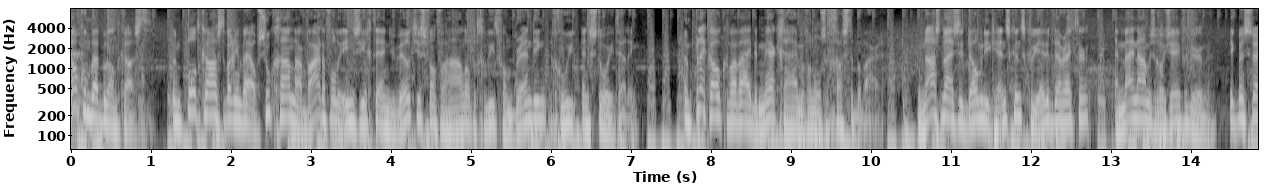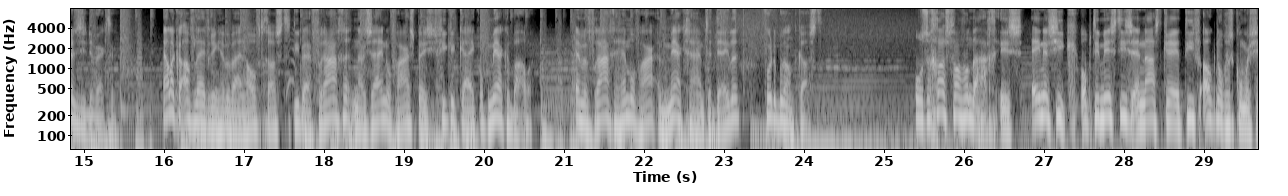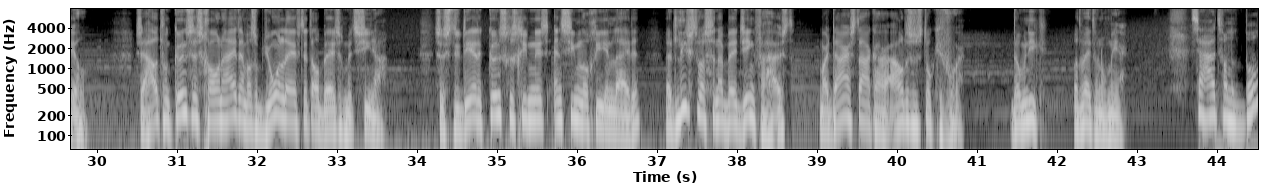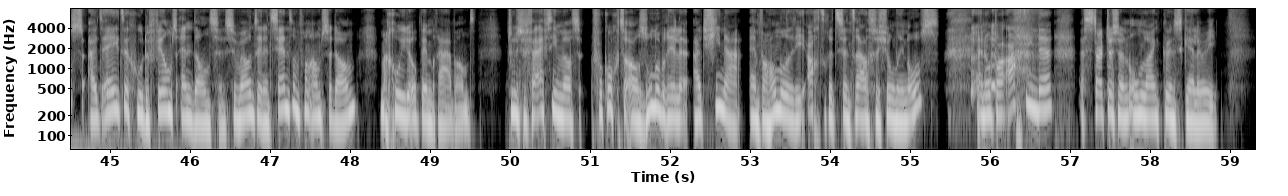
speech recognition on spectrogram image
Welkom bij Brandkast. Een podcast waarin wij op zoek gaan naar waardevolle inzichten en juweeltjes van verhalen op het gebied van branding, groei en storytelling. Een plek ook waar wij de merkgeheimen van onze gasten bewaren. Naast mij zit Dominique Henskens, Creative Director. En mijn naam is Roger Verdurmen. Ik ben Strategy Director. Elke aflevering hebben wij een hoofdgast die wij vragen naar zijn of haar specifieke kijk op merken bouwen. En we vragen hem of haar een merkgeheim te delen voor de brandkast. Onze gast van vandaag is energiek, optimistisch en naast creatief ook nog eens commercieel. Ze houdt van kunst en schoonheid en was op jonge leeftijd al bezig met China. Ze studeerde kunstgeschiedenis en sinologie in Leiden. Het liefst was ze naar Beijing verhuisd, maar daar staken haar ouders een stokje voor. Dominique, wat weten we nog meer? Ze houdt van het bos, uit eten, goede films en dansen. Ze woont in het centrum van Amsterdam, maar groeide op in Brabant. Toen ze 15 was, verkocht ze al zonnebrillen uit China en verhandelde die achter het Centraal Station in Os. En op haar 18e startte ze een online kunstgallery.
